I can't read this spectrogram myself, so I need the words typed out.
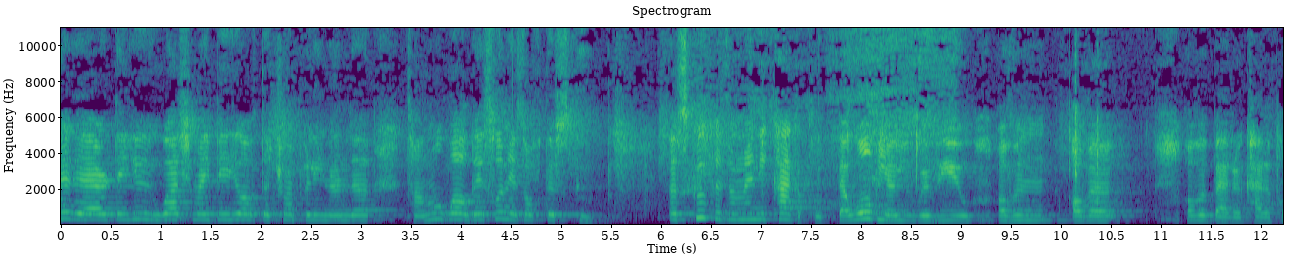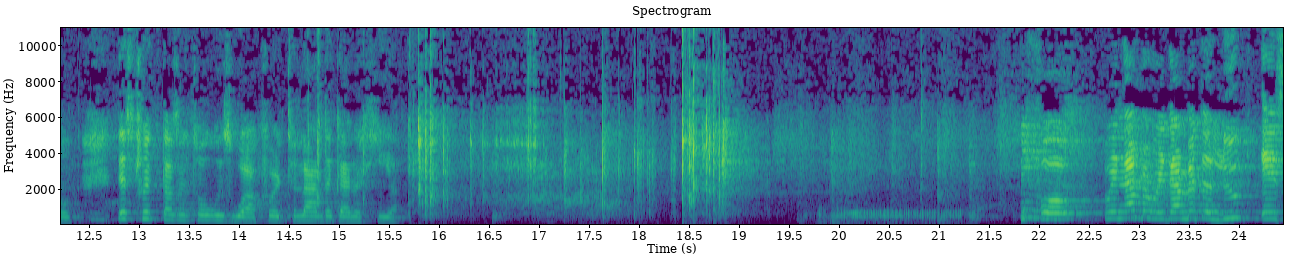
Hi there, did you watch my video of the trampoline and the tunnel? Well, this one is of the scoop. The scoop is a mini catapult. There will be a review of an of a of a better catapult. This trick doesn't always work for it to land again here. Remember, remember the loop is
